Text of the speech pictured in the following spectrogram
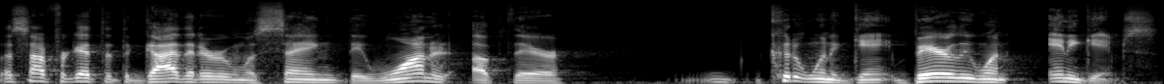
let's not forget that the guy that everyone was saying they wanted up there couldn't win a game, barely won any games.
